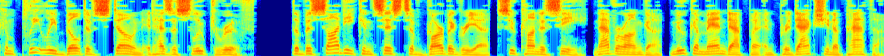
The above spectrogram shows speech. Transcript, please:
Completely built of stone it has a slooped roof. The basadi consists of Garbhagriha, Sukhanasi, Navaranga, Mukha Mandapa and Pradakshina Patha.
